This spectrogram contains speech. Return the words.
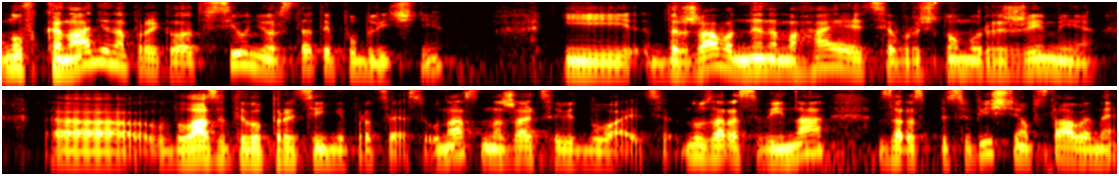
ну в Канаді, наприклад, всі університети публічні, і держава не намагається в ручному режимі. Е, Влазити в операційні процеси. У нас, на жаль, це відбувається. Ну зараз війна, зараз специфічні обставини,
